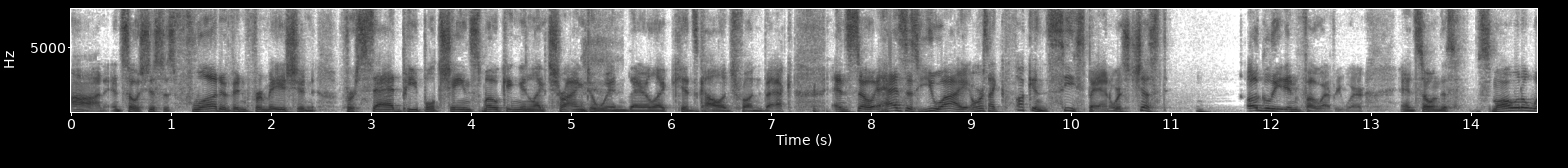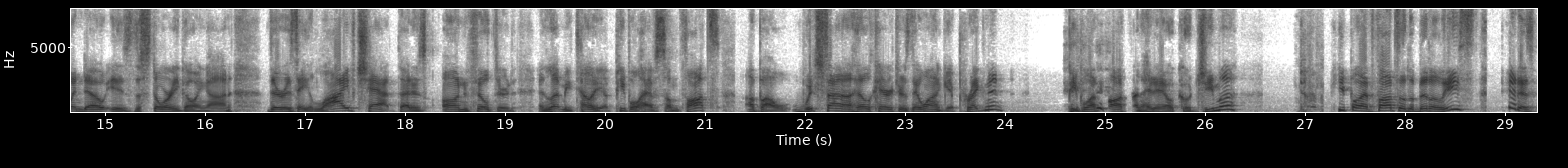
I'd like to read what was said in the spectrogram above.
on. And so it's just this flood of information for sad people chain smoking and like trying to win their like kids college fund back. And so it has this UI or it's like fucking C-SPAN where it's just ugly info everywhere. And so in this small little window is the story going on. There is a live chat that is unfiltered. And let me tell you, people have some thoughts about which Silent Hill characters they want to get pregnant. People have thoughts on Hideo Kojima. People have thoughts on the Middle East. It is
